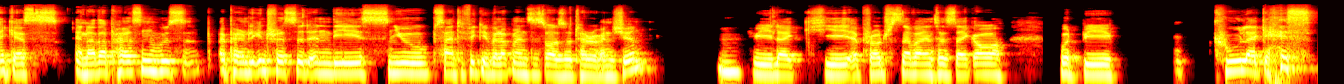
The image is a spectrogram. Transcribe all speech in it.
I guess another person who's apparently interested in these new scientific developments is also Taravangian. Mm. He like he approaches Nava and says like, "Oh, would be cool, I guess,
